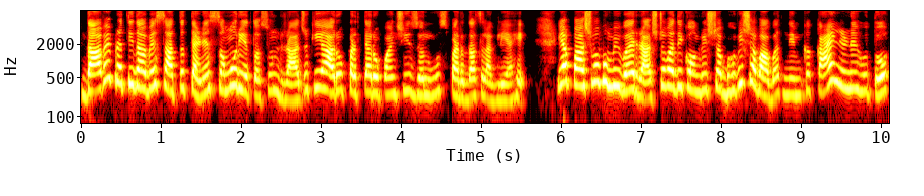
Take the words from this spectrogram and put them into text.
दावे प्रतिदावे सातत्याने समोर येत असून राजकीय आरोप प्रत्यारोपांची जणू स्पर्धाच लागली आहे. या पार्श्वभूमीवर राष्ट्रवादी काँग्रेसच्या भविष्याबाबत नेमकं काय निर्णय होतो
